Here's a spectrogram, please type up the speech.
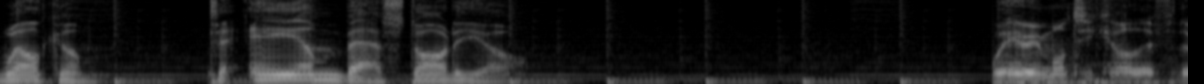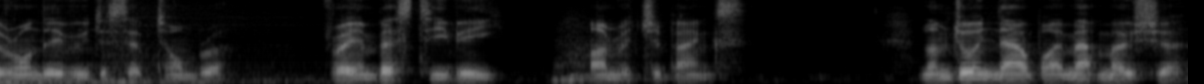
Welcome to AM Best Audio. We're here in Monte Carlo for the Rendezvous de Septembre. For AM Best TV, I'm Richard Banks. And I'm joined now by Matt Mosher,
